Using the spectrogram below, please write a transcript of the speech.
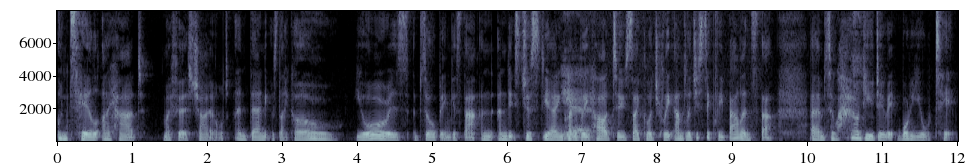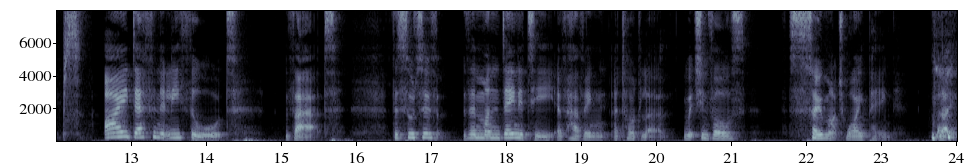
until I had my first child, and then it was like, oh, you're as absorbing as that. And and it's just yeah incredibly yeah. hard to psychologically and logistically balance that. Um, so how do you do it? What are your tips? I definitely thought that the sort of the mundanity of having a toddler which involves so much wiping like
